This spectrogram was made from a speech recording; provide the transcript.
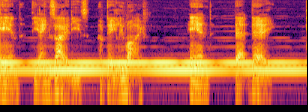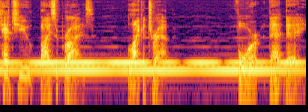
and the anxieties of daily life, and that day catch you by surprise like a trap. For that day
